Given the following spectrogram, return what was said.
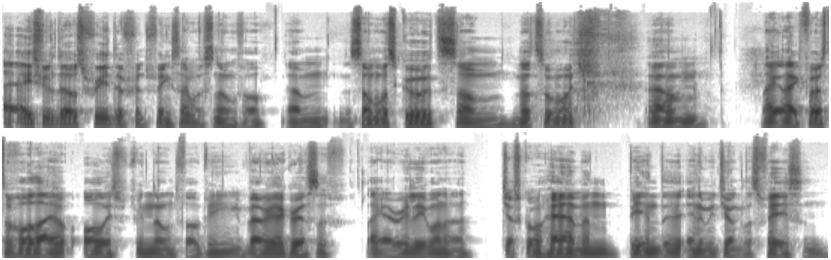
Actually, there was three different things I was known for. Um, some was good, some not so much. Um, like, like first of all, I've always been known for being very aggressive. Like, I really wanna just go ham and be in the enemy jungler's face and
